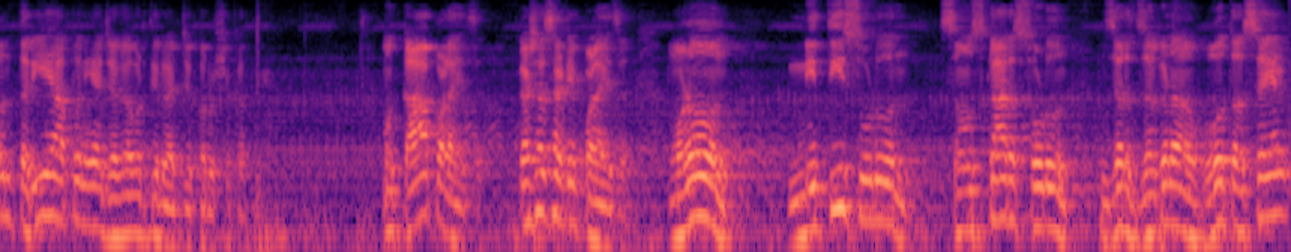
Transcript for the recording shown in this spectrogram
पण तरीही आपण या जगावरती राज्य करू शकत नाही. मग का पळायचं? कशासाठी पळायचं? म्हणून नीती सोडून संस्कार सोडून जर जगणं होत असेल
